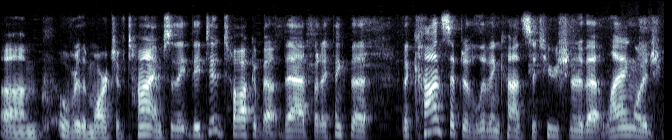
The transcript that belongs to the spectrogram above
um, over the march of time. So they, they did talk about that, but I think the the concept of living constitution or that language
